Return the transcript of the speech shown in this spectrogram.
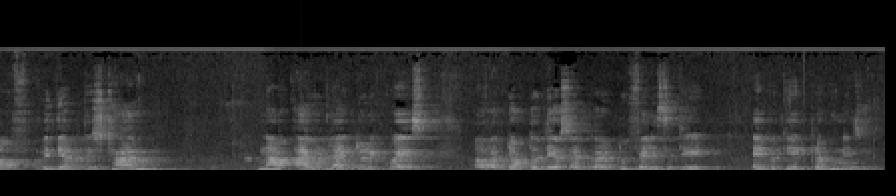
of Vidya Pratishthan, now, I would like to request uh, Dr. Devsarkar to felicitate Advocate Prabhuneji.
